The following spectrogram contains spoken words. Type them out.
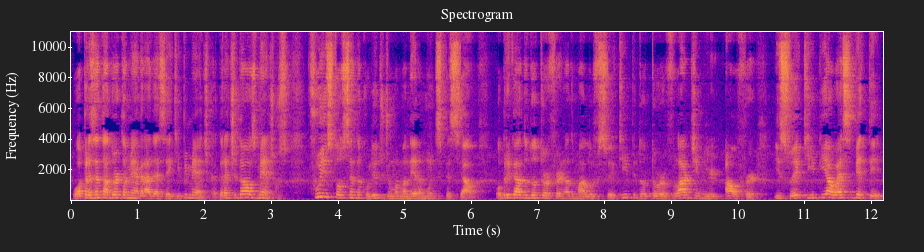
O apresentador também agradece a equipe médica. Gratidão aos médicos. Fui e estou sendo acolhido de uma maneira muito especial. Obrigado, Dr. Fernando Maluf e sua equipe, Dr. Vladimir Alfer e sua equipe e ao SBT.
